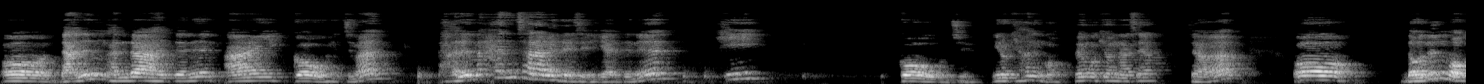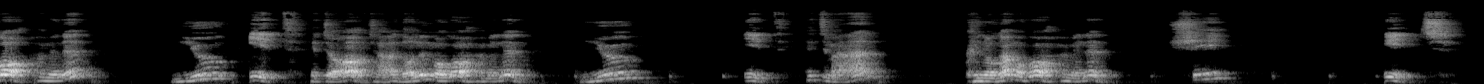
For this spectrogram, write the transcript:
어, 나는 간다 할 때는 I go 했지만, 다른 한 사람에 대해서 얘기할 때는 he goes. 이렇게 하는 거. 배운 거 기억나세요? 자, 어, 너는 먹어 하면은 you eat 했죠. 자, 너는 먹어 하면은 you eat 했지만 그녀가 먹어 하면은 she eats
